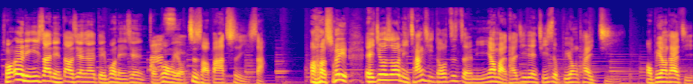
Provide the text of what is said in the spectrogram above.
从二零一三年到现在跌破年线，总共有至少八次以上，哦，所以也就是说，你长期投资者你要买台积电，其实不用太急，哦，不用太急，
